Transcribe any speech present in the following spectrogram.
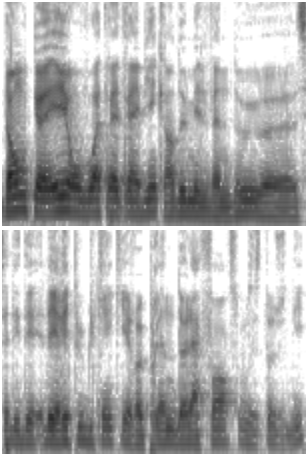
Donc, et on voit très très bien qu'en 2022, c'est les, républicains qui reprennent de la force aux États-Unis.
